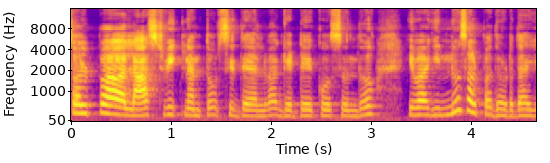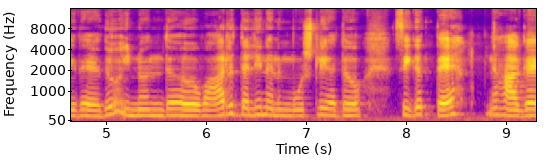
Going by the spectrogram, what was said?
ಸ್ವಲ್ಪ ಲಾಸ್ಟ್ ವೀಕ್ ನಾನು ತೋರಿಸಿದ್ದೆ ಅಲ್ವಾ, ಗೆಡ್ಡೆ ಕೋಸೊಂದು. ಇವಾಗ ಇನ್ನೂ ಸ್ವಲ್ಪ ದೊಡ್ಡದಾಗಿದೆ ಅದು. ಇನ್ನೊಂದು ವಾರದಲ್ಲಿ ನನಗೆ ಮೋಸ್ಟ್ಲಿ ಅದು ಸಿಗುತ್ತೆ. ಹಾಗೆ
